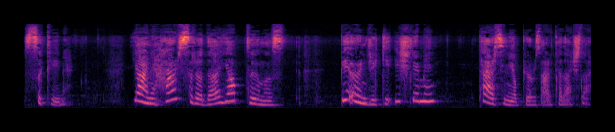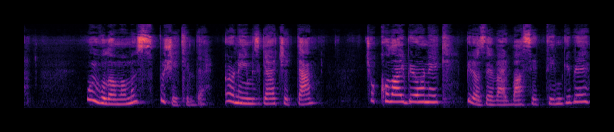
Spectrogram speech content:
sık iğne. Yani her sırada yaptığımız bir önceki işlemin tersini yapıyoruz arkadaşlar. Uygulamamız bu şekilde. Örneğimiz gerçekten çok kolay bir örnek. Biraz evvel bahsettiğim gibi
